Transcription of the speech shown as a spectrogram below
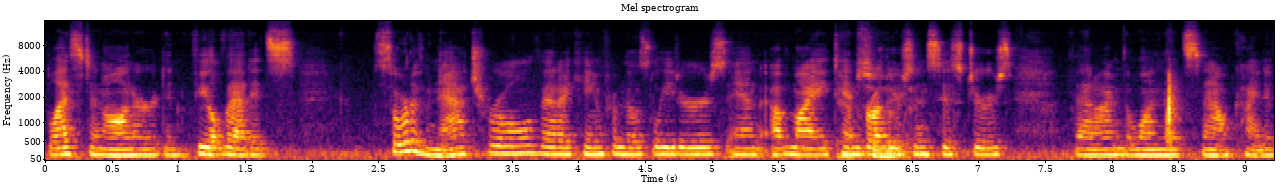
blessed and honored and feel that it's sort of natural that I came from those leaders and of my 10 Absolutely. brothers and sisters that I'm the one that's now kind of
